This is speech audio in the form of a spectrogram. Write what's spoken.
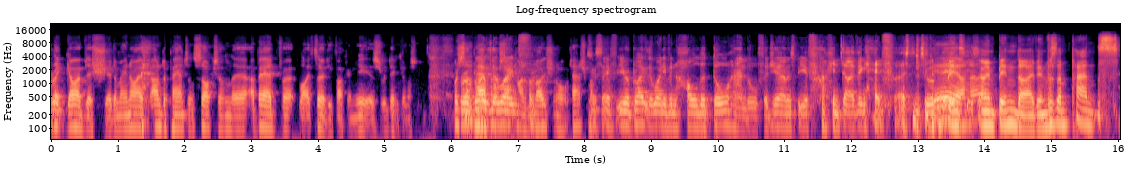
let go of this shit. I mean, I have underpants and socks, and they're I've for like thirty fucking years. Ridiculous. But For a bloke that got some won't kind of emotional So attachment. say if you're a bloke that won't even hold a door handle for germs, but you're fucking diving headfirst into a Yeah, bin. I know. Going bin diving for some pants.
